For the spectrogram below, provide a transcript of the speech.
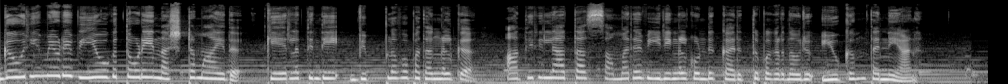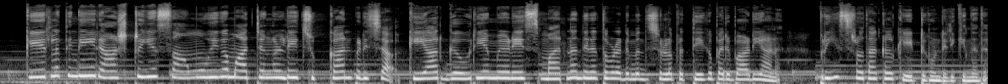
ഗൗരിയമ്മയുടെ വിയോഗത്തോടെ നഷ്ടമായത് കേരളത്തിന്റെ വിപ്ലവ പദങ്ങൾക്ക് അതിരില്ലാത്ത സമരവീര്യങ്ങൾ കൊണ്ട് കരുത്തു പകർന്ന ഒരു യുഗം തന്നെയാണ്. കേരളത്തിന്റെ രാഷ്ട്രീയ സാമൂഹിക മാറ്റങ്ങളുടെ ചുക്കാൻ പിടിച്ച കെ ആർ ഗൗരിയമ്മയുടെ സ്മരണ ദിനത്തോടനുബന്ധിച്ചുള്ള പ്രത്യേക പരിപാടിയാണ് പ്രിയ ശ്രോതാക്കൾ കേട്ടുകൊണ്ടിരിക്കുന്നത്.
